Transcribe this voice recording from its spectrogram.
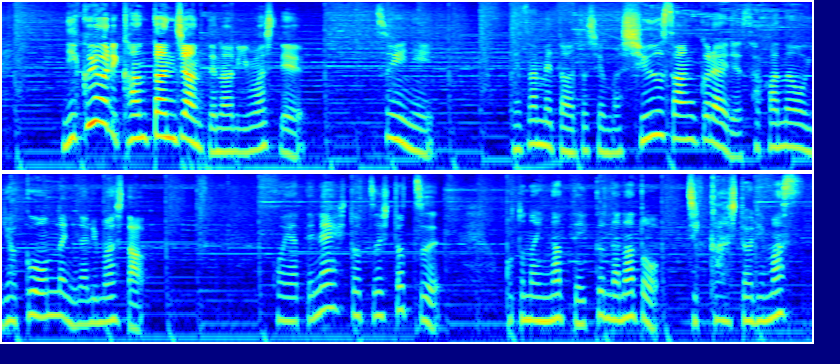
肉より簡単じゃんってなりましてついに目覚めた私は週3くらいで魚を焼く女になりました。こうやってね一つ一つ大人になっていくんだなと実感しております。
